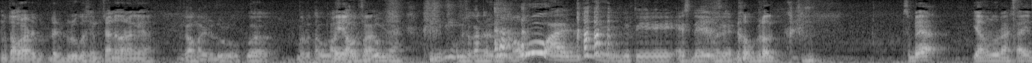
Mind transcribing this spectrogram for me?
lu tau lah dari, dari dulu gue sering bercanda orangnya. enggak enggak dari dulu gue baru tahu Oh iya, tahun lupa. sebelumnya misalkan dari dulu mau anjing gitu SD kemarin Goblok. Sebenarnya yang lu rasain,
